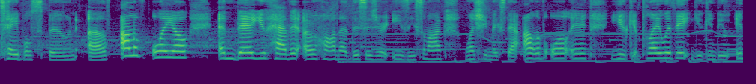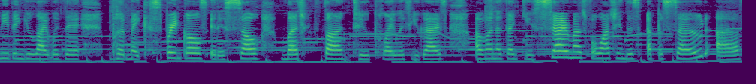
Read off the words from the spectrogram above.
tablespoon of olive oil. And there you have it ohana. This is your easy slime. Once you mix that olive oil in you can play with it. You can do anything you like with it. Put make sprinkles. It is so much fun to play with you guys. I want to thank you so much for watching this episode of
